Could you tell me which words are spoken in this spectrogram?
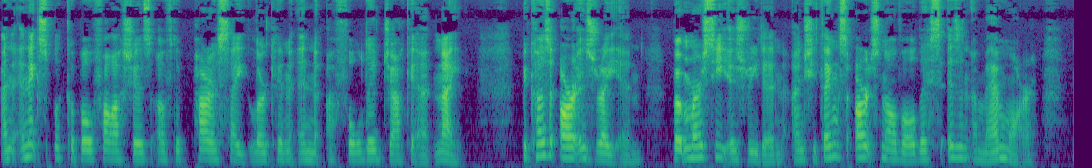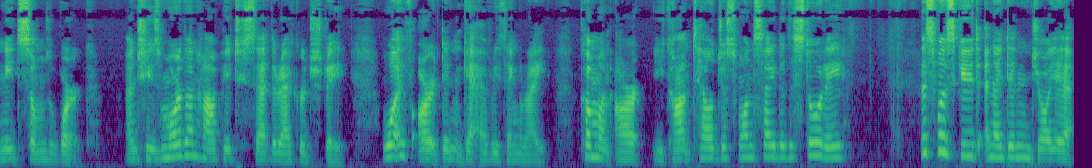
and inexplicable flashes of the parasite lurking in a folded jacket at night. Because Art is writing, but Mercy is reading, and she thinks Art's novel, this isn't a memoir, needs some work. And she's more than happy to set the record straight. What if Art didn't get everything right? Come on, Art, you can't tell just one side of the story. This was good and I did enjoy it,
